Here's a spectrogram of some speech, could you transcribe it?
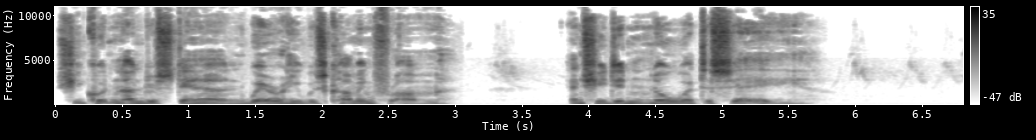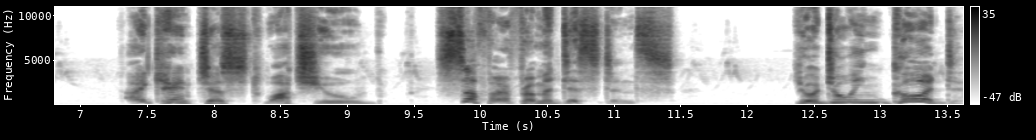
She couldn't understand where he was coming from and she didn't know what to say. I can't just watch you suffer from a distance. You're doing good,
